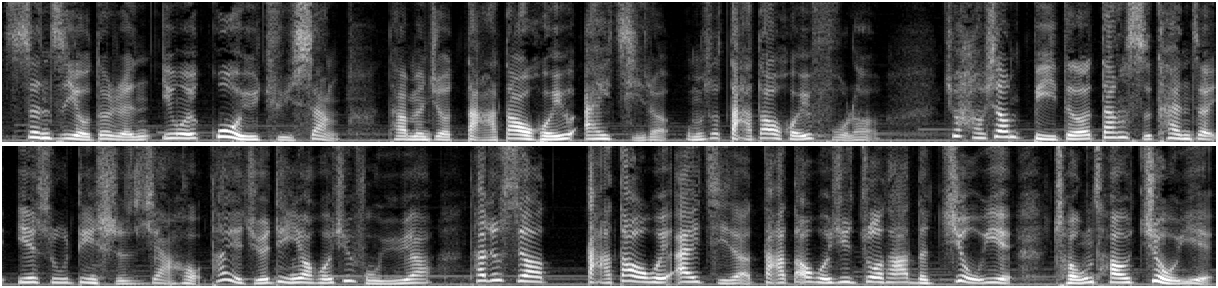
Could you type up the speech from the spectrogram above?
甚至有的人因为过于沮丧，他们就打道回埃及了。我们说打道回府了，就好像彼得当时看着耶稣钉十字架后，他也决定要回去捕鱼啊，他就是要打道回埃及的，打道回去做他的旧业，重操旧业。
